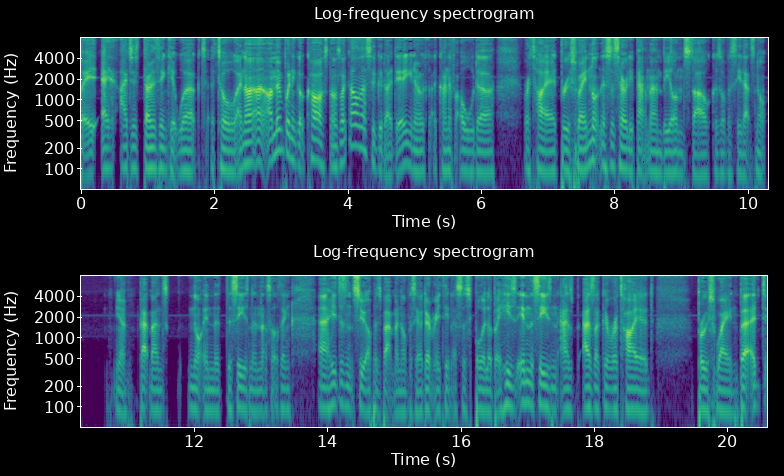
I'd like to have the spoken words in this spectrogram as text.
but it, I, I just don't think it worked at all. And I, I remember when it got cast, and I was like, oh, that's a good idea. You know, a kind of older, retired Bruce Wayne, not necessarily Batman Beyond style, because obviously that's not you know, Batman's not in the, the season and that sort of thing. Uh, he doesn't suit up as Batman, obviously. I don't really think that's a spoiler, but he's in the season as as like a retired Bruce Wayne. But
